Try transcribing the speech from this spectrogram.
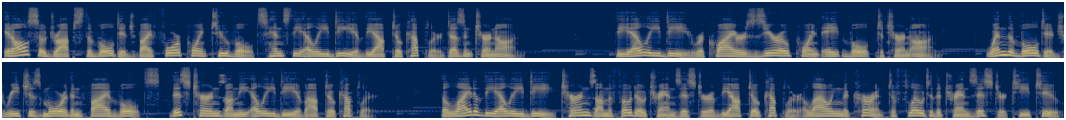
It also drops the voltage by 4.2 volts hence the LED of the optocoupler doesn't turn on. The LED requires 0.8 volt to turn on. When the voltage reaches more than 5 volts, this turns on the LED of optocoupler. The light of the LED turns on the phototransistor of the optocoupler allowing the current to flow to the transistor T2.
